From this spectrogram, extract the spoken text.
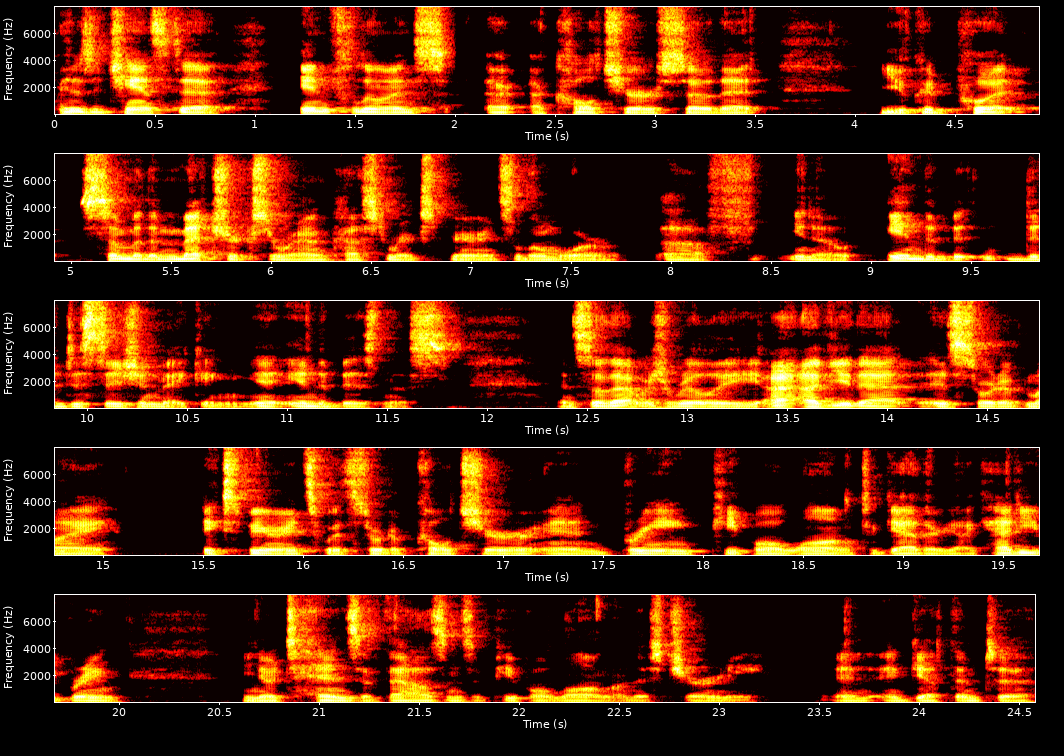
it was a chance to influence a, a culture so that you could put some of the metrics around customer experience a little more, uh, you know, in the the decision making in, in, the business. And so that was really I, I, view that as sort of my experience with sort of culture and bringing people along together. Like, how do you bring, you know, tens of thousands of people along on this journey and, and get them to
